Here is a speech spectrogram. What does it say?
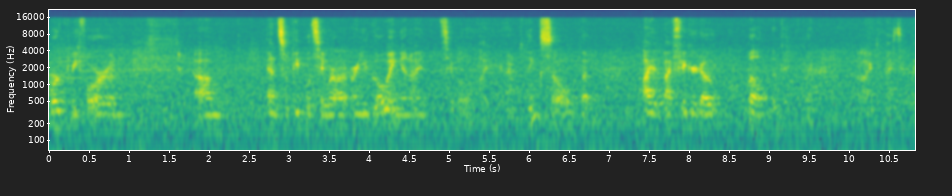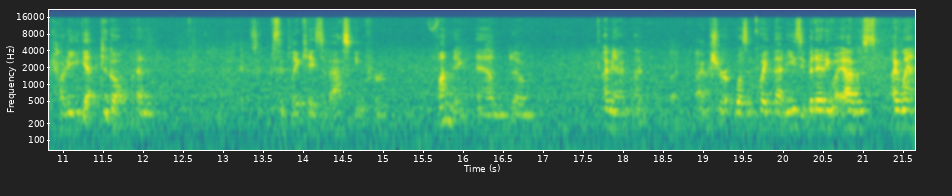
worked before, and um, and so people would say, "Well, are, you going?" And I'd say, "Well, I, I don't think so," but I, I figured out, well, like, I, I said, like, how do you get to go? And it's simply a case of asking for funding, and um, I mean, I'm, I'm, I'm sure it wasn't quite that easy, but anyway, I was, I went,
